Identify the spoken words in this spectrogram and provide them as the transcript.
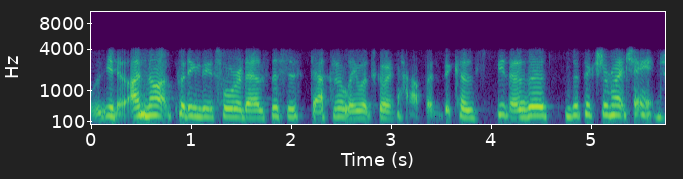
you know, I'm not putting these forward as this is definitely what's going to happen because you know the the picture might change.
